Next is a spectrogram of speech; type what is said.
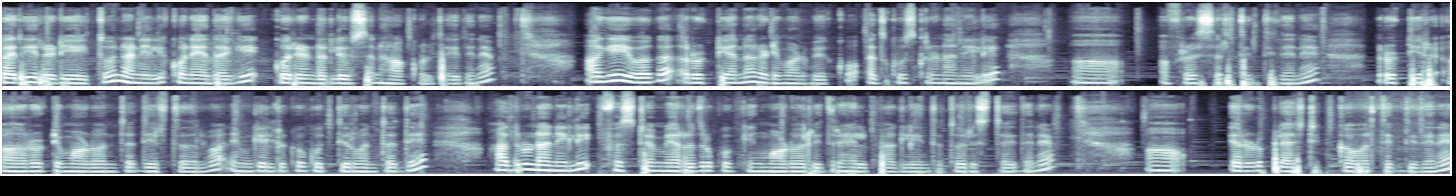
ಕರಿ ರೆಡಿ ಆಯಿತು. ನಾನಿಲ್ಲಿ ಕೊನೆಯದಾಗಿ ಕೊರಿಯಂಡರ್ ಲೀವ್ಸನ್ನು ಹಾಕ್ಕೊಳ್ತಾ ಇದ್ದೀನಿ. ಹಾಗೆ ಇವಾಗ ರೊಟ್ಟಿಯನ್ನು ರೆಡಿ ಮಾಡಬೇಕು. ಅದಕ್ಕೋಸ್ಕರ ನಾನಿಲ್ಲಿ ಫ್ರೆಸರ್ ತೆಗ್ದಿದ್ದೇನೆ ರೊಟ್ಟಿ ರೊಟ್ಟಿ ಮಾಡುವಂಥದ್ದು ಇರ್ತದಲ್ವ? ನಿಮಗೆಲ್ರಿಗೂ ಗೊತ್ತಿರುವಂಥದ್ದೇ. ಆದರೂ ನಾನಿಲ್ಲಿ ಫಸ್ಟ್ ಟೈಮ್ ಯಾರಾದರೂ ಕುಕ್ಕಿಂಗ್ ಮಾಡೋರಿದ್ದರೆ ಹೆಲ್ಪ್ ಆಗಲಿ ಅಂತ ತೋರಿಸ್ತಾ ಇದ್ದೇನೆ. ಎರಡು ಪ್ಲ್ಯಾಸ್ಟಿಕ್ ಕವರ್ ತೆಗೆದಿದ್ದೇನೆ.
